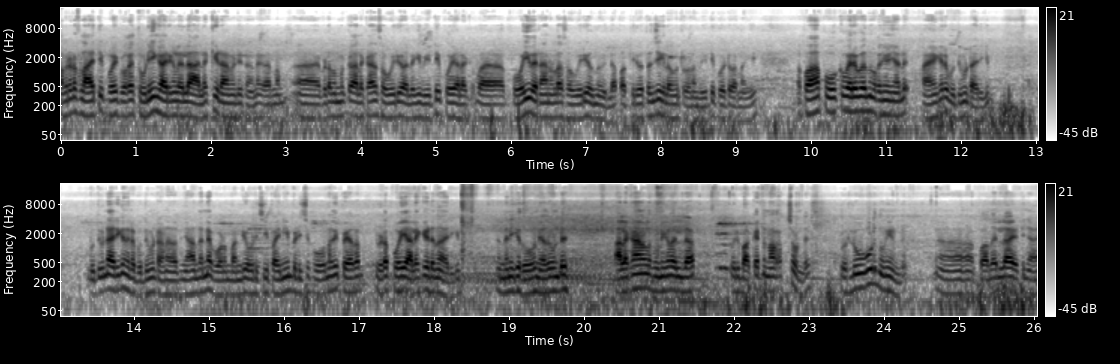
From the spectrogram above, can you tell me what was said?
അവരുടെ ഫ്ലാറ്റിൽ പോയി കുറേ തുണിയും കാര്യങ്ങളെല്ലാം അലക്കിയിടാൻ വേണ്ടിയിട്ടാണ്. കാരണം ഇവിടെ നമുക്ക് അലക്കാൻ സൗകര്യമോ അല്ലെങ്കിൽ വീട്ടിൽ പോയി അലക്ക പോയി വരാനുള്ള സൗകര്യമൊന്നുമില്ല. പത്തിരുപത്തഞ്ച് കിലോമീറ്റർ വേണം വീട്ടിൽ പോയിട്ട് വരണമെങ്കിൽ. അപ്പോൾ ആ പോക്ക് വരവ് എന്ന് പറഞ്ഞു കഴിഞ്ഞാൽ ഭയങ്കര ബുദ്ധിമുട്ടായിരിക്കും. ബുദ്ധിമുട്ടായിരിക്കുന്നില്ല ബുദ്ധിമുട്ടാണ്. ഞാൻ തന്നെ പോകണം വണ്ടി ഓടിച്ച് ഈ പനിയും പിടിച്ച് പോകുന്നതിൽ ഭേദം ഇവിടെ പോയി അലക്കിയിടുന്നതായിരിക്കും എന്നെനിക്ക് തോന്നി അതുകൊണ്ട് അലക്കാനുള്ള തുണികളെല്ലാം ഒരു ബക്കറ്റ് നിറച്ചുണ്ട് ഒരു ലോഡ് തുണിയുണ്ട്. അപ്പോൾ അതെല്ലാം ആയിട്ട് ഞാൻ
